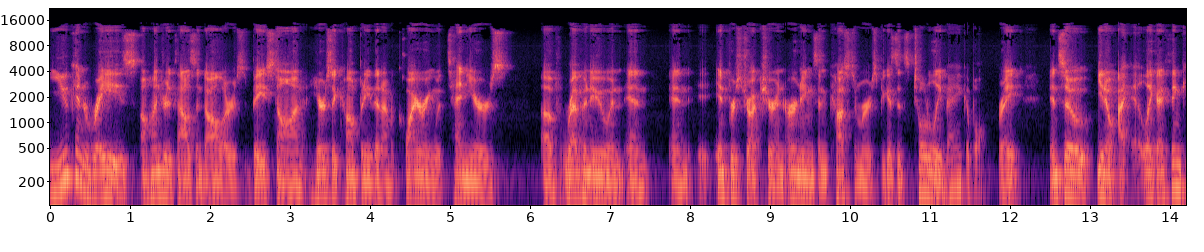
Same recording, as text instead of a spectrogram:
you can raise $100,000 based on here's a company that I'm acquiring with 10 years of revenue and, and, and infrastructure and earnings and customers because it's totally bankable, right? And so, you know, I like I think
